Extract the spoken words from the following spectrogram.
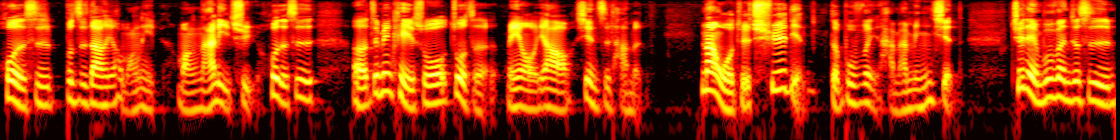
或者是不知道要往里往哪里去，或者是呃这边可以说作者没有要限制他们。那我觉得缺点的部分还蛮明显的。缺点部分就是，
